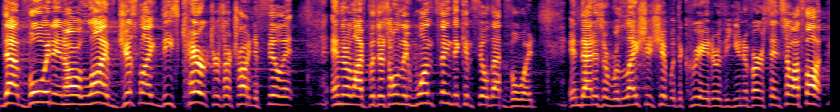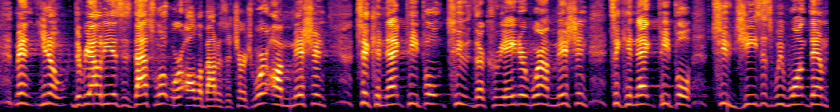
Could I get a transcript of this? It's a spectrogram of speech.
that void in our life just like these characters are trying to fill it in their life. But there's only one thing that can fill that void, and that is a relationship with the creator of the universe. And so I thought, man, you know, the reality is is that's what we're all about as a church. We're on mission to connect people to the creator. We're on mission to connect people to Jesus. We want them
